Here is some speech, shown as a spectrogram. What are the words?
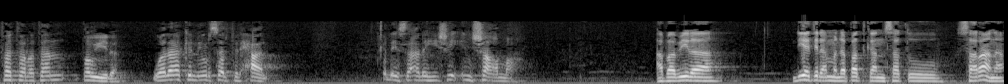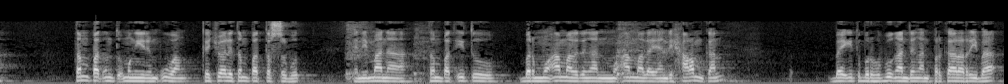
فترة طويلة ولكن يرسل في الحال. وليس عليه شيء إن شاء الله. Apabila dia tidak mendapatkan satu sarana tempat untuk mengirim uang kecuali tempat tersebut yang di mana tempat itu bermuamalah dengan muamalah yang diharamkan baik itu berhubungan dengan perkara riba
